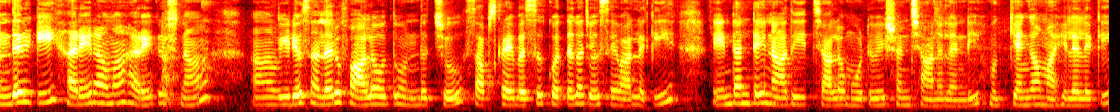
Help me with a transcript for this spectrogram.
అందరికీ హరే రామ హరే కృష్ణ. వీడియోస్ అందరూ ఫాలో అవుతూ ఉండొచ్చు. సబ్స్క్రైబర్స్ కొత్తగా చూసే వాళ్ళకి. ఏంటంటే నాది చాలా మోటివేషన్ ఛానల్ అండి. ముఖ్యంగా మహిళలకి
